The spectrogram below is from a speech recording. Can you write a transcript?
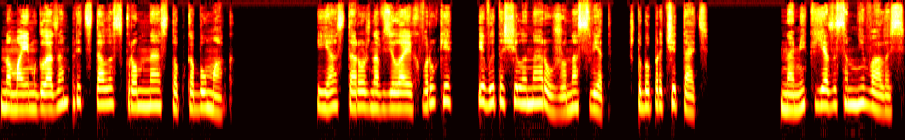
но моим глазам предстала скромная стопка бумаг. Я осторожно взяла их в руки и вытащила наружу, на свет, чтобы прочитать. На миг я засомневалась,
